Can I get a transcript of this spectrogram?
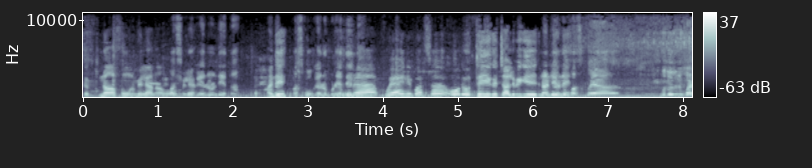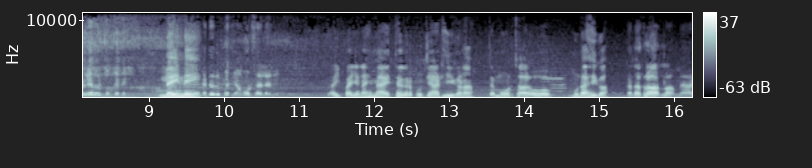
ਤੇ ਨਾ ਫੋਨ ਮਿਲਿਆ ਨਾ ਉਹ ਮਿਲਿਆ। ਕੋਕੇ ਨੂੰ ਦੇਤਾ। ਹਾਂਜੀ? ਬਸ ਕੋਕੇ ਨੂੰ ਬੜਿਆ ਦੇਤਾ। ਮੈਂ ਹੋਇਆ ਹੀ ਨਹੀਂ ਪਰਸ ਉਹ ਤੇ ਉੱਥੇ ਹੀ ਕਿ ਚੱਲ ਵੀ ਗਏ ਜਨਾਨੀ ਉਹਨੇ। ਬਸ ਕੋਇਆ ਉਦੋਂ ਵੀ ਨੂੰ ਫੜ ਲਿਆ ਫਿਰ ਮੌਕੇ ਤੇ। ਨਹੀਂ ਨਹੀਂ। ਕਿਤੇ ਤੂੰ ਭੱਜਿਆ ਮੋਟਰਸਾਈਕਲ ਲੈ ਕੇ। ਆਈ ਭਜਣਾ ਸੀ ਮੈਂ ਇੱਥੇ ਘਰ ਪੁੱਜਿਆ ਠੀਕ ਆ ਨਾ ਤੇ ਮੋਟਰਸਾਈਕਲ ਉਹ ਮੁੰਡਾ ਸੀਗਾ ਕਹਿੰਦਾ ਖਿਲਾਰ ਲਾ ਮੈਂ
